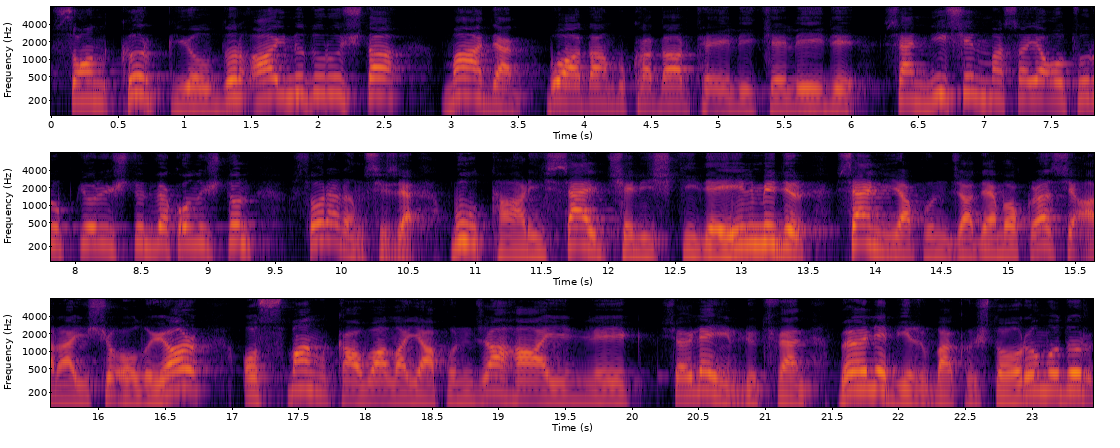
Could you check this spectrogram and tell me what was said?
son 40 yıldır aynı duruşta. Madem bu adam bu kadar tehlikeliydi, sen niçin masaya oturup görüştün ve konuştun? Sorarım size. Bu tarihsel çelişki değil midir? Sen yapınca demokrasi arayışı oluyor, Osman Kavala yapınca hainlik. Söyleyin lütfen böyle bir bakış doğru mudur?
